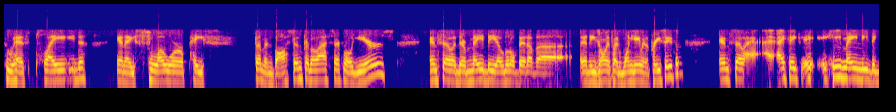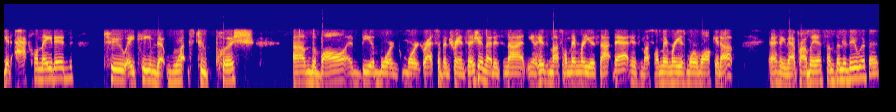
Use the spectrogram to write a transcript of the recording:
who has played in a slower pace system in Boston for the last several years, and so there may be a little bit of a. And he's only played one game in the preseason, and so I, I think he- he may need to get acclimated to a team that wants to push um, the ball and be a more more aggressive in transition. That is not, you know, his muscle memory is not that. His muscle memory is more walk it up. And I think that probably has something to do with it.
